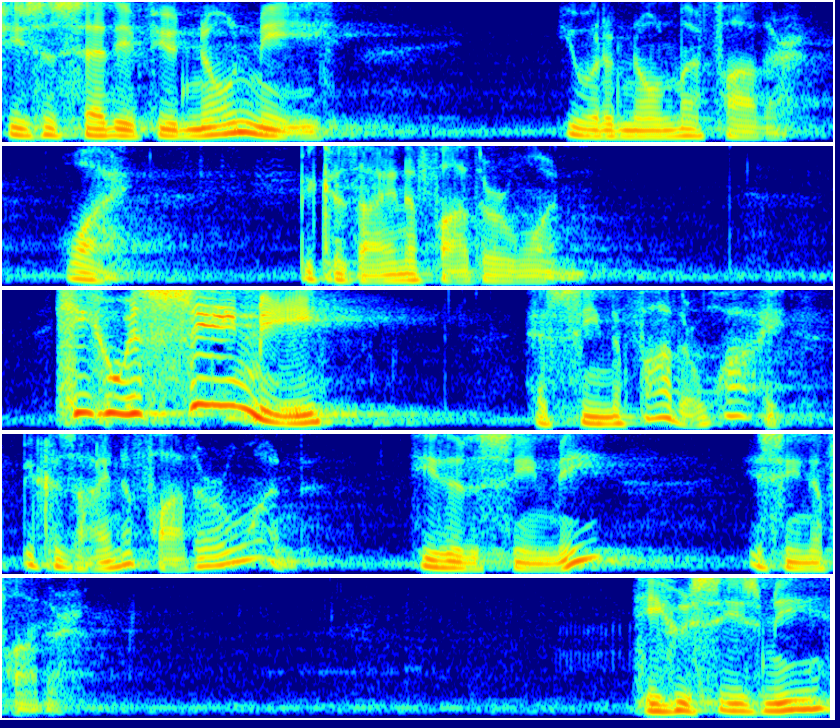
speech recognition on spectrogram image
Jesus said, If you'd known me, you would have known my Father. Why? Because I and the Father are one. He who has seen me has seen the Father. Why? because I and the Father are one. He that has seen me, has seen the Father. He who sees me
